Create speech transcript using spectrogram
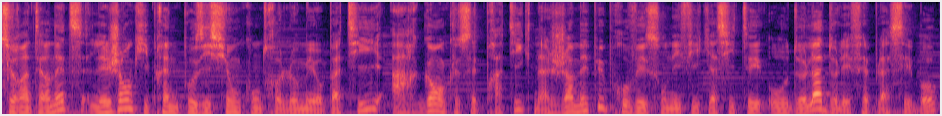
Sur internet, les gens qui prennent position contre l'homéopathie, arguant que cette pratique n'a jamais pu prouver son efficacité au-delà de l'effet placebo,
